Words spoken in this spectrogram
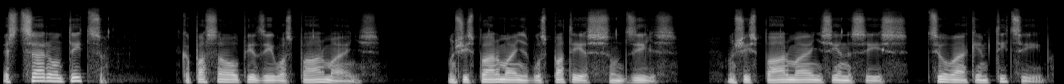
Es ceru un ticu, ka pasaule piedzīvos pārmaiņas, un šīs pārmaiņas būs patiesas un dziļas, un šīs pārmaiņas ienesīs cilvēkiem ticību.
